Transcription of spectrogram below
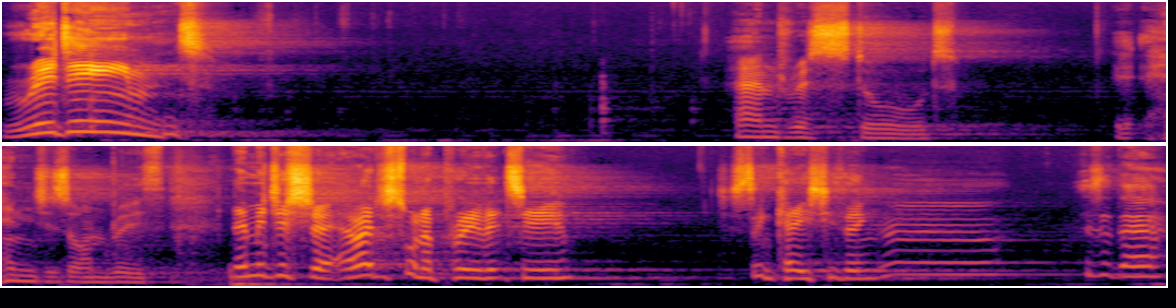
redeemed and restored. It hinges on Ruth. Let me just show you. I just want to prove it to you, just in case you think, oh, is it there?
